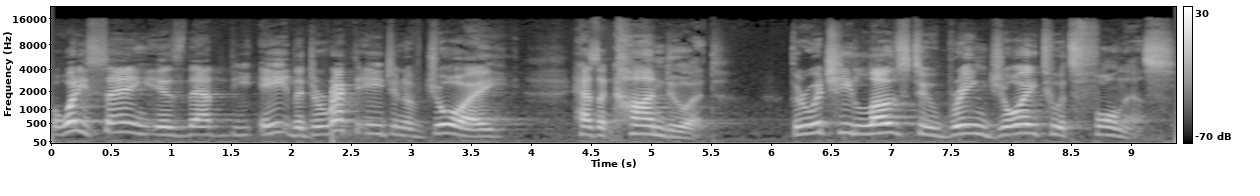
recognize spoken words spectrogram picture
But what he's saying is that the, the direct agent of joy has a conduit through which he loves to bring joy to its fullness.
